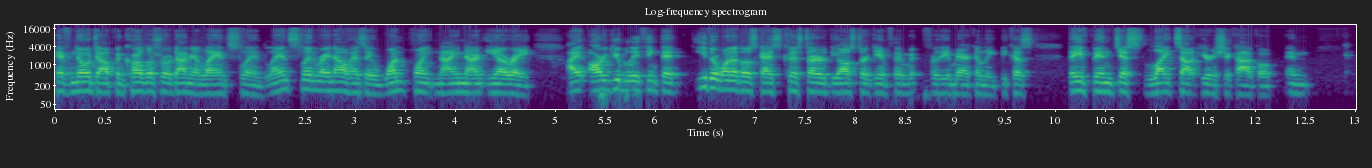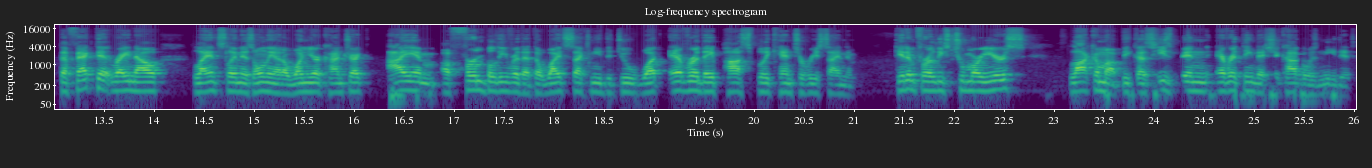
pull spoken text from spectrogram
have no doubt been Carlos Rodon and Lance Lynn. Lance Lynn right now has a 1.99 ERA. I arguably think that either one of those guys could have started the All Star game for the, for the American League because they've been just lights out here in Chicago. And the fact that right now Lance Lynn is only on a one year contract, I am a firm believer that the White Sox need to do whatever they possibly can to re sign him. Get him for at least two more years, lock him up because he's been everything that Chicago has needed.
